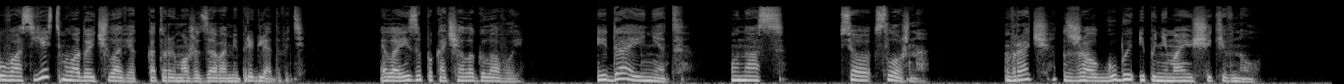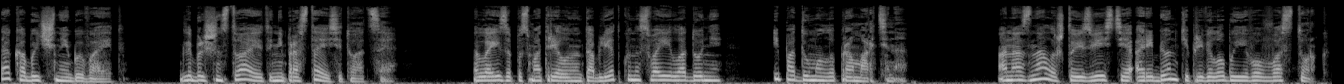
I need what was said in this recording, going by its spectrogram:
у вас есть молодой человек, который может за вами приглядывать? Элоиза покачала головой. И да, и нет. У нас все сложно. Врач сжал губы и понимающе кивнул. Так обычно и бывает. Для большинства это непростая ситуация. Лоиза посмотрела на таблетку на своей ладони и подумала про Мартина. Она знала, что известие о ребенке привело бы его в восторг.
